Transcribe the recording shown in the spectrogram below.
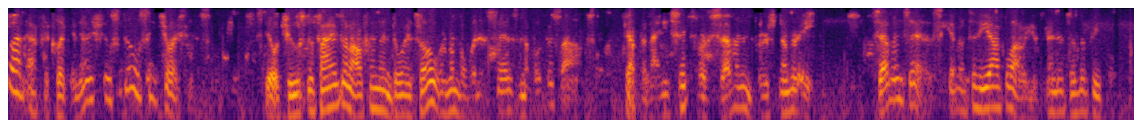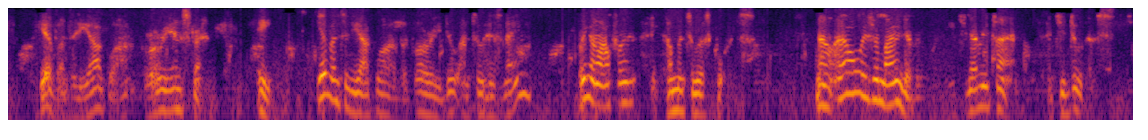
But after clicking this, you'll still see choices. Still choose the tithes and offering, and doing so, remember what it says in the book of Psalms, chapter 96, verse 7 and verse number 8. 7 says, Give unto the Yahweh your penance of the people. Give unto the Yahweh glory and strength. 8. Give unto the Yahweh the glory due unto his name. Bring an offering and come into his courts. Now, I always remind everyone, each and every time that you do this,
